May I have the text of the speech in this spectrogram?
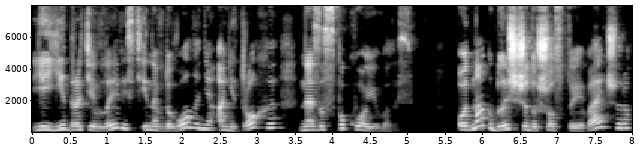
Її дратівливість і невдоволення ані трохи не заспокоювались. Однак ближче до шостої вечора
